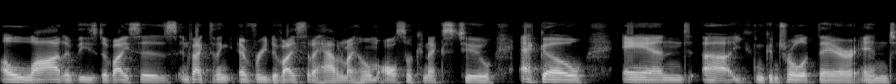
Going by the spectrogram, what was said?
A lot of these devices, in fact, I think every device that I have in my home also connects to Echo, and uh, you can control it there. And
